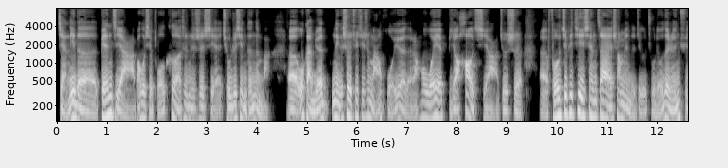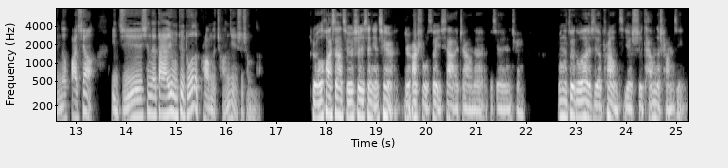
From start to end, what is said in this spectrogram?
简历的编辑啊，包括写博客，甚至是写求职信等等吧。呃，我感觉那个社区其实蛮活跃的，然后我也比较好奇啊，就是呃，Flow GPT 现在上面的这个主流的人群的画像，以及现在大家用最多的 prompt 场景是什么呢？主流的画像其实是一些年轻人，就是二十五岁以下的这样的一些人群，用的最多的这些 prompt 也是他们的场景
